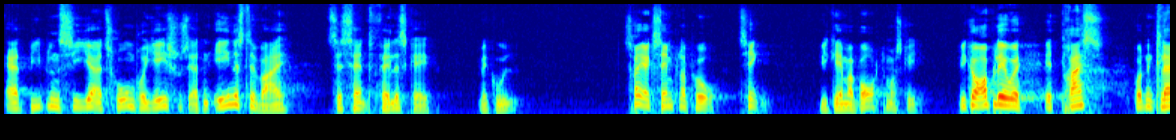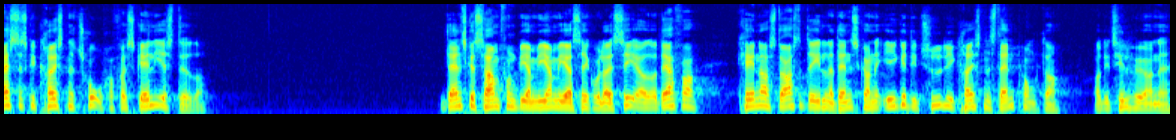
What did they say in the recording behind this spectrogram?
at Bibelen siger, at troen på Jesus er den eneste vej til sandt fællesskab med Gud. Tre eksempler på ting, vi gemmer bort måske. Vi kan opleve et pres på den klassiske kristne tro fra forskellige steder. Det danske samfund bliver mere og mere sekulariseret, og derfor kender størstedelen af danskerne ikke de tydelige kristne standpunkter og de tilhørende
